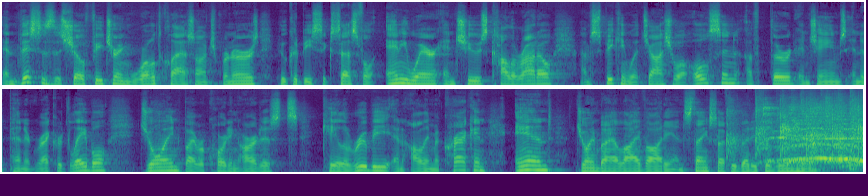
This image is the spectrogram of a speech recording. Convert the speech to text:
and this is the show featuring world class entrepreneurs who could be successful anywhere and choose Colorado. I'm speaking with Joshua Olson of Third and James Independent Record Label, joined by recording artists Kayla Ruby and Ollie McCracken, and joined by a live audience. Thanks, everybody, for being here.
